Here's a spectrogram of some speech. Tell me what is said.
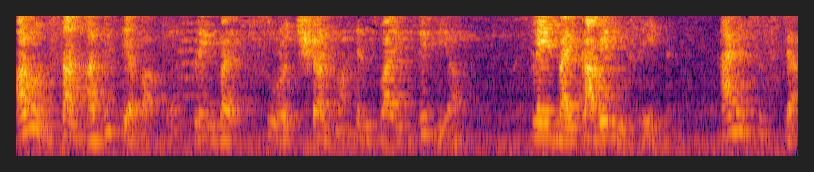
Arun's son Aditya Batra, played by Suraj Sharma, his wife Divya, played by Kaveri Seth, and his sister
